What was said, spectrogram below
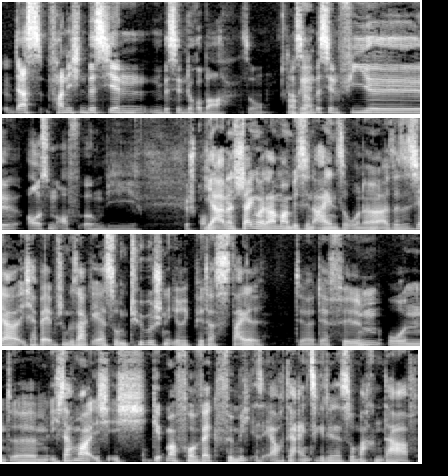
Das fand ich ein bisschen, ein bisschen drüber. So. Das Okay. war ein bisschen viel aus dem Off irgendwie gesprochen. Ja, dann steigen wir da mal ein bisschen ein, so, ne? Also es ist ja, ich habe ja eben schon gesagt, er ist so im typischen Erik Peter Style, der, der Film. Und ähm, ich sag mal, ich, ich gebe mal vorweg, für mich ist er auch der Einzige, der das so machen darf.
